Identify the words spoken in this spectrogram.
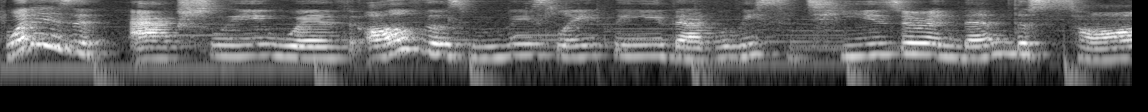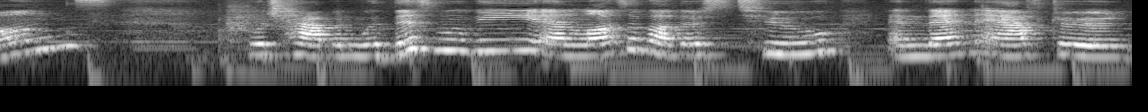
What is it actually with all of those movies lately that released a teaser and then the songs which happened with this movie and lots of others too and then after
